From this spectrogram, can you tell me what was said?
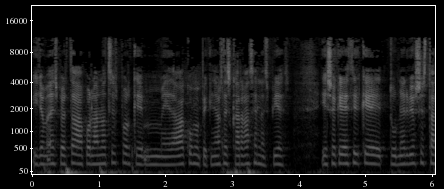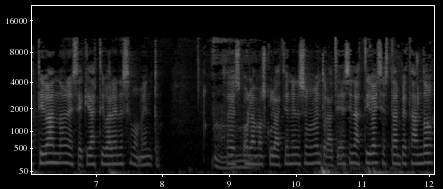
y yo me despertaba por las noches porque me daba como pequeñas descargas en los pies. Y eso quiere decir que tu nervio se está activando y se quiere activar en ese momento. ¿Sabes? O la musculación en ese momento la tienes inactiva y se está empezando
